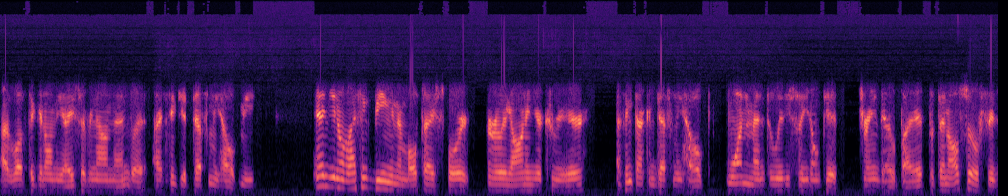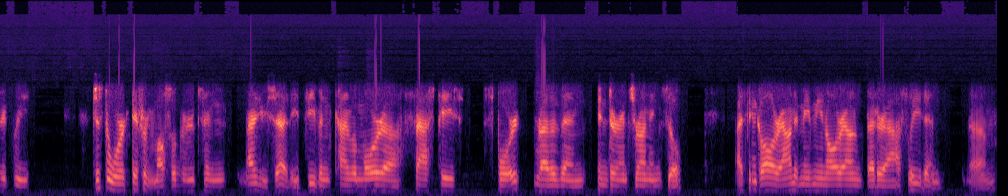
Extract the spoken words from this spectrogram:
I love to get on the ice every now and then, but I think it definitely helped me. And you know I think being in a multi-sport early on in your career I think that can definitely help. One mentally, so you don't get drained out by it, but then also physically, just to work different muscle groups. And as you said, it's even kind of a more uh, fast-paced sport rather than endurance running. So I think all around it made me an all-around better athlete, and um,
